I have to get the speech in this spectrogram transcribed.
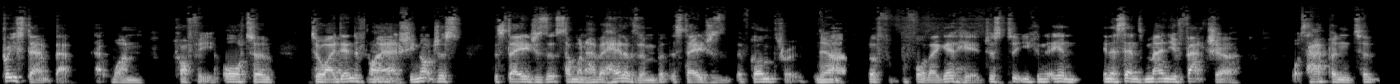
pre-stamp that that one coffee, or to to identify mm. actually not just the stages that someone have ahead of them, but the stages that they've gone through yeah. uh, before they get here. Just to you can in in a sense manufacture what's happened to.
